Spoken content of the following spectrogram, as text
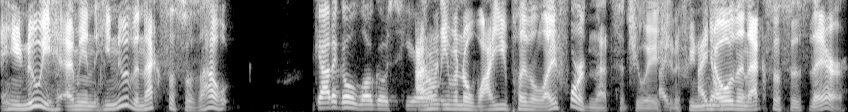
And you knew he, I mean, he knew the Nexus was out. got to go logos here. I don't even know why you play the lifeward in that situation if you I know the. Nexus is there.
